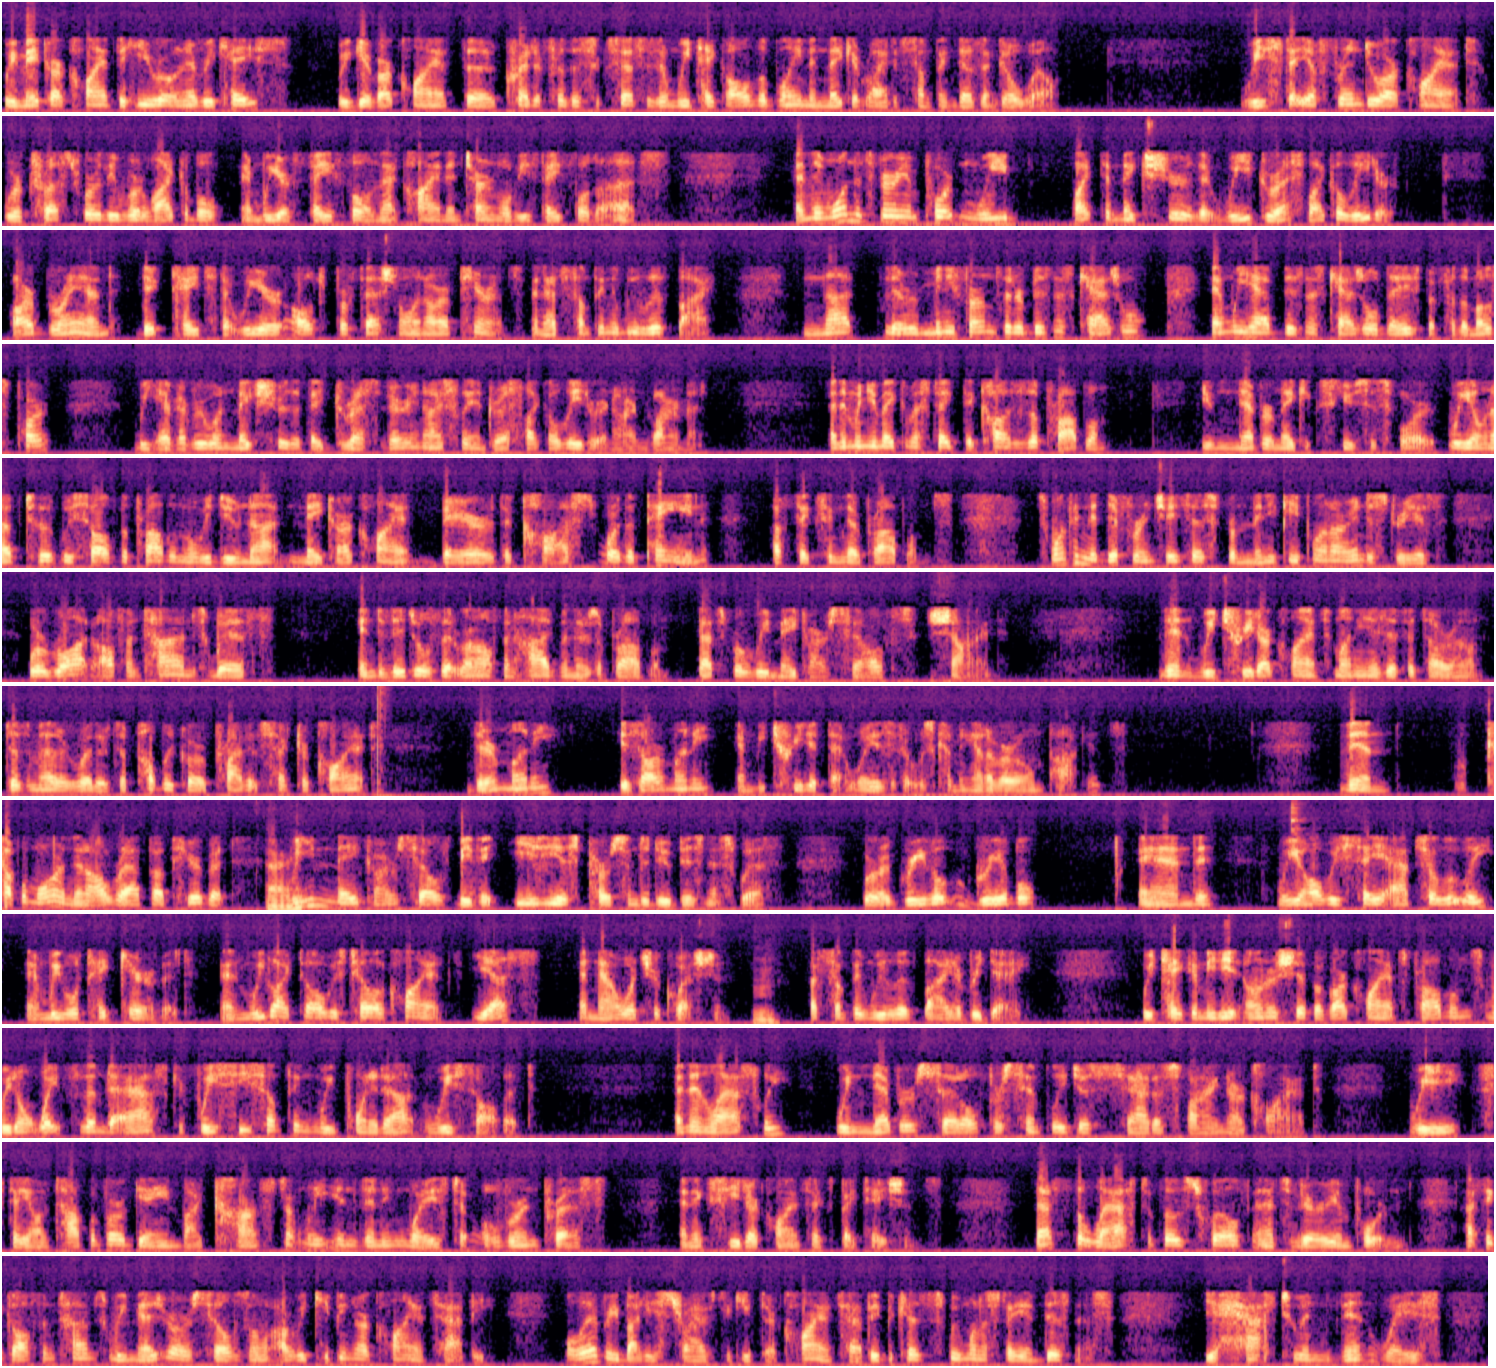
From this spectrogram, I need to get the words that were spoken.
We make our client the hero in every case. We give our client the credit for the successes, and we take all the blame and make it right if something doesn't go well. We stay a friend to our client. We're trustworthy, we're likable, and we are faithful, and that client in turn will be faithful to us. And then one that's very important, we like to make sure that we dress like a leader. Our brand dictates that we are ultra professional in our appearance, and that's something that we live by. Not there are many firms that are business casual, and we have business casual days, but for the most part, we have everyone make sure that they dress very nicely and dress like a leader in our environment. And then when you make a mistake that causes a problem, you never make excuses for it. We own up to it, we solve the problem, and we do not make our client bear the cost or the pain of fixing their problems. It's one thing that differentiates us from many people in our industry is we're wrought oftentimes with individuals that run off and hide when there's a problem. That's where we make ourselves shine. Then we treat our clients' money as if it's our own. Doesn't matter whether it's a public or a private sector client. Their money is our money, and we treat it that way as if it was coming out of our own pockets. Then a couple more, and then I'll wrap up here. But right. we make ourselves be the easiest person to do business with. We're agreeable, agreeable, and we always say absolutely, and we will take care of it. And we like to always tell a client, yes, and now what's your question? Hmm. That's something we live by every day. We take immediate ownership of our clients' problems. We don't wait for them to ask. If we see something, we point it out and we solve it. And then lastly, we never settle for simply just satisfying our client. We stay on top of our game by constantly inventing ways to over-impress and exceed our clients' expectations. That's the last of those 12, and it's very important. I think oftentimes we measure ourselves on are we keeping our clients happy? Well, everybody strives to keep their clients happy because we want to stay in business. You have to invent ways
